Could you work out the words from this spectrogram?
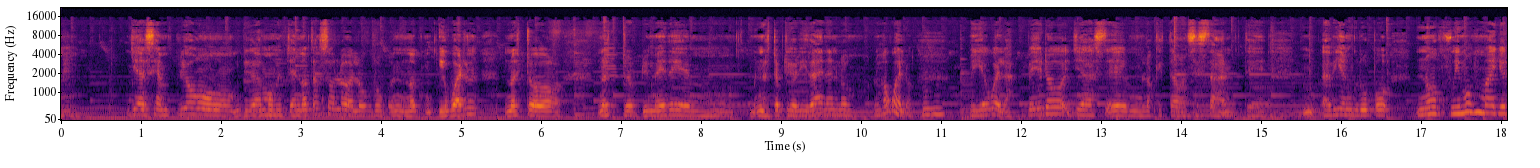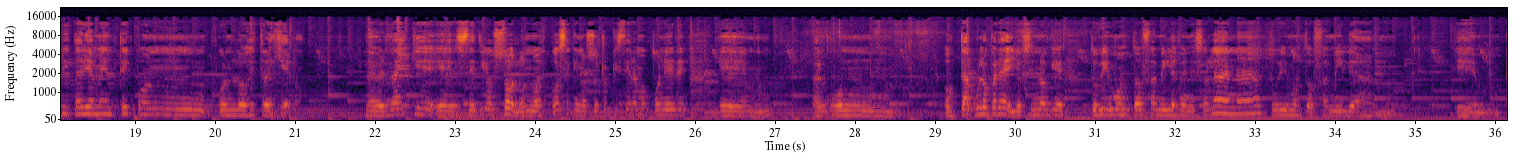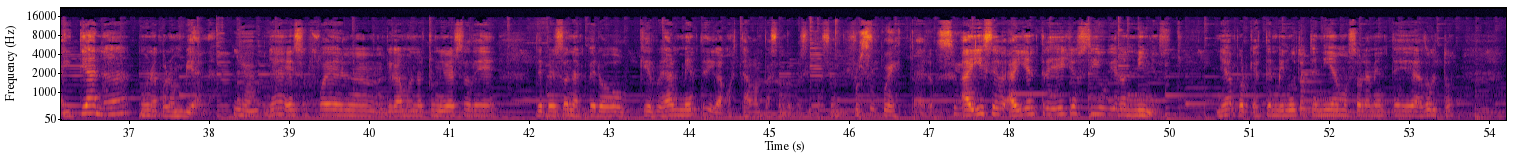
ya se amplió, digamos, ya no tan solo a los grupos, igual nuestro nuestro primer, em, nuestra prioridad eran los, los abuelos y abuelas, pero ya em, los que estaban cesantes, mm, habían grupos, no fuimos mayoritariamente con, con los extranjeros. La verdad es que eh, se dio solo, no es cosa que nosotros quisiéramos poner em, algún obstáculo para ellos, sino que tuvimos dos familias venezolanas, tuvimos dos familias Em, haitiana, una colombiana. ¿ya? Eso fue, digamos, nuestro universo de, personas, pero que realmente, digamos, estaban pasando por situaciones difíciles. Por supuesto. Ahí, se, ahí entre ellos sí hubieron niños, ¿ya? Porque hasta el minuto teníamos solamente adultos,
